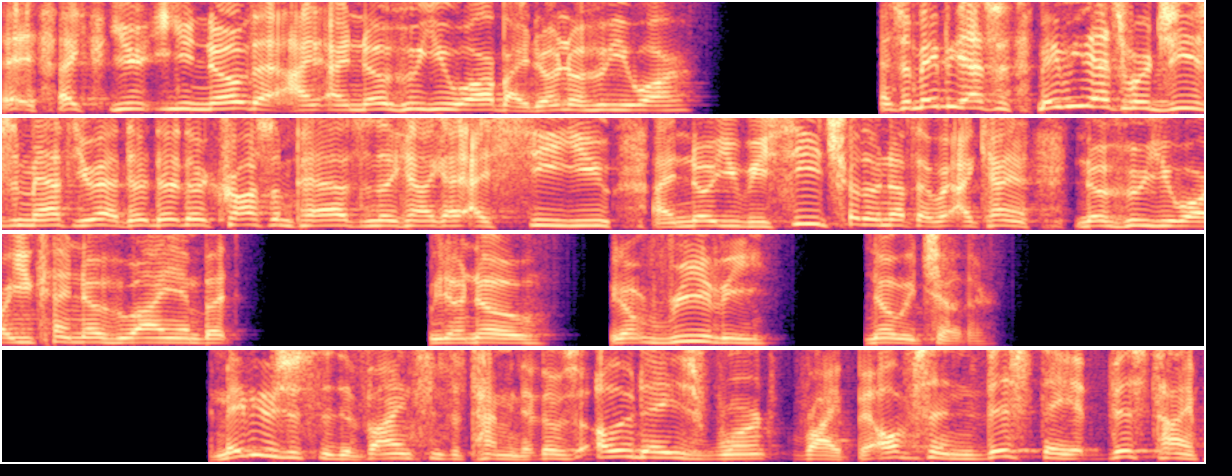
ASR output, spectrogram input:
eh, like you, you know that I, I know who you are, but I don't know who you are. And so maybe that's maybe that's where Jesus and Matthew are at. They're, they're, they're crossing paths, and they're kind of like, I, I, see you, I know you. We see each other enough that I kind of know who you are. You kind of know who I am, but we don't know. We don't really know each other. Maybe it was just the divine sense of timing that those other days weren't right. But all of a sudden, this day, at this time,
